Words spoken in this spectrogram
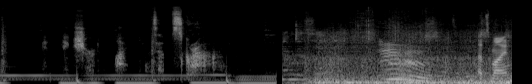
And make sure to like and subscribe. That's mine.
